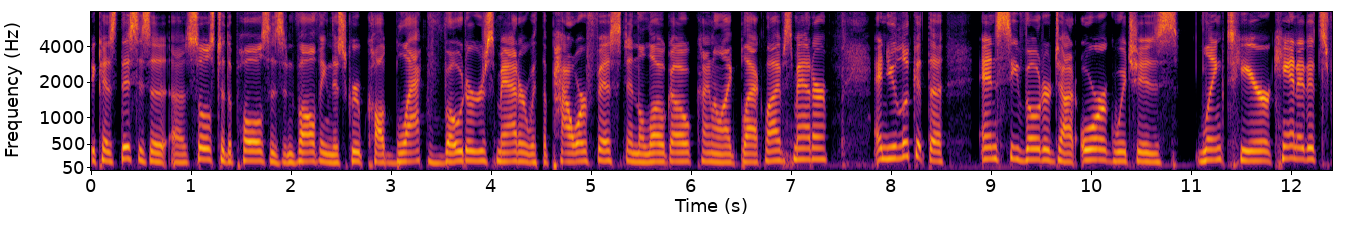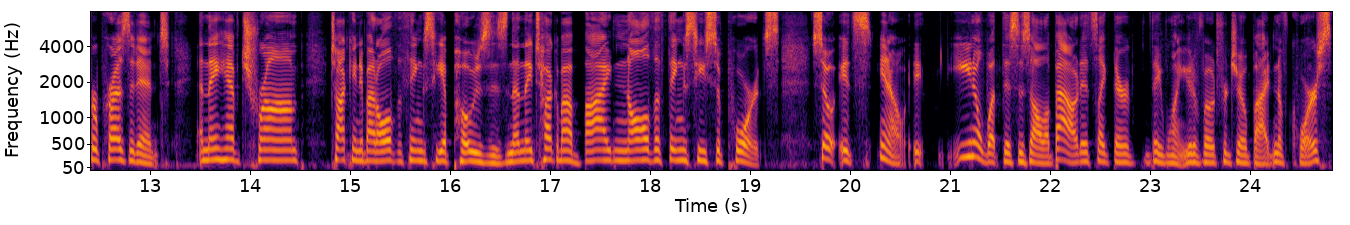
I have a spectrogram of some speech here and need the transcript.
because this is a, a Souls to the Polls is involving this group called Black Voters Matter with the power fist in the logo, kind of like Black Lives Matter, and you look at the ncvoter.org, which is linked here candidates for president. And they have Trump talking about all the things he opposes. And then they talk about Biden all the things he supports. So it's you know it, you know what this is all about. It's like they're they want you to vote for Joe Biden of course.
